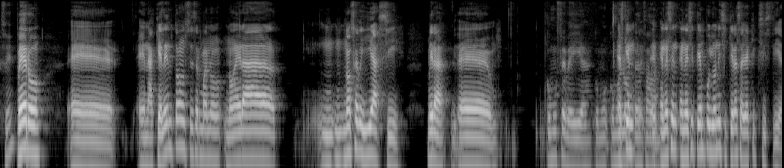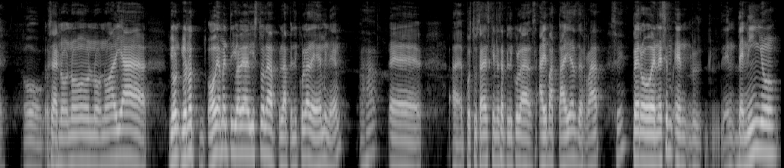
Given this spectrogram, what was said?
¿Sí? Pero eh, en aquel entonces, hermano, no era, no se veía así. Mira, eh, ¿Cómo se veía? ¿Cómo, cómo es lo que en ese, en ese tiempo yo ni siquiera sabía que existía. Oh, ok. O sea, no, no, no, no había. Yo, yo no, obviamente yo había visto la, la película de Eminem. Ajá. eh, eh, pues tú sabes que en esa película hay batallas de rap. ¿Sí? Pero en ese, en- en- de niño,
